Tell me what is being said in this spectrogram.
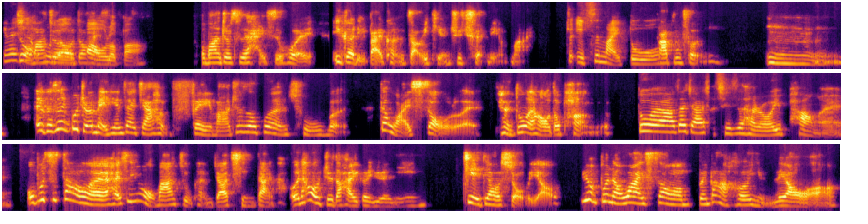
因为我妈最后都爆了吧。我妈就是还是会一个礼拜可能早一天去全联买，就一次买多。大部分，嗯，哎，可是你不觉得每天在家很废吗？就是都不能出门，但我还瘦了，哎，很多人好像都胖了。对啊，在家其实很容易胖，哎，我不知道，哎，还是因为我妈煮可能比较清淡。然后我觉得还有一个原因，戒掉手摇，因为不能外送啊，没办法喝饮料啊。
